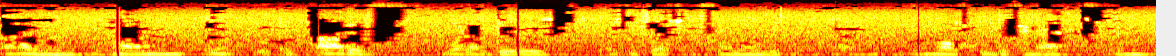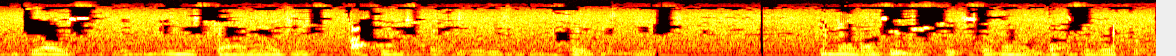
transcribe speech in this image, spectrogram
I. Um, part of what I do is as a jazz performer with um, multiple different acts, and jazz in day and age is utterly speculative and incredibly new. And no one's interested, so no one's about the record.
